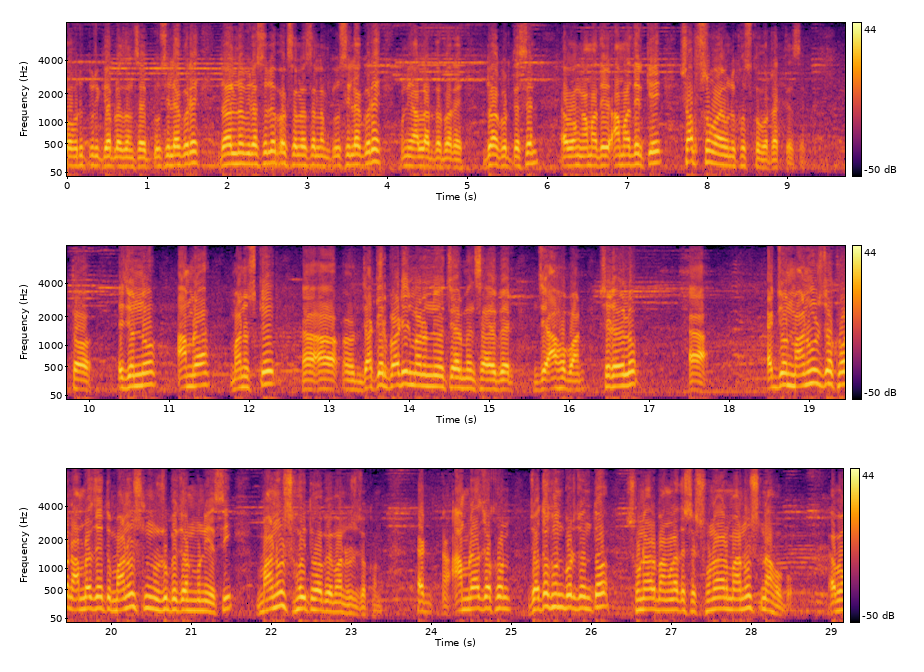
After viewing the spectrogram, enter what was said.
বাবরিপুরি কেবলাজান সাহেবকে উসিলা করে, দয়াল নবী রাসুল্লাহ পাক সাল্লাহ সাল্লামকে উশিলা করে উনি আল্লাহর দরবারে দোয়া করতেছেন এবং আমাদের, আমাদেরকে সব সময় উনি খোঁজখবর রাখতেছেন। তো এই জন্য আমরা মানুষকে জাকের পার্টির মাননীয় চেয়ারম্যান সাহেবের যে আহ্বান, সেটা হলো একজন মানুষ যখন, আমরা যেহেতু মানুষ রূপে জন্ম নিয়েছি, মানুষ হইতে হবে মানুষ যখন। এক, আমরা যখন, যতক্ষণ পর্যন্ত সোনার বাংলাদেশে সোনার মানুষ না হব, এবং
